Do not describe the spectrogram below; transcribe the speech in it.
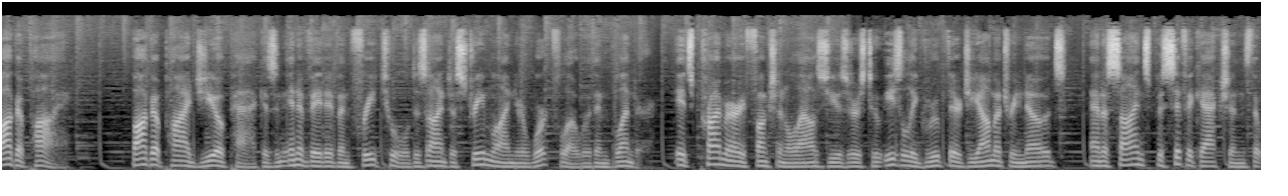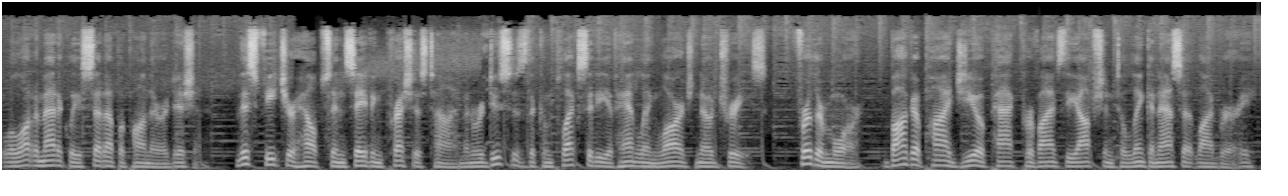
BagaPie. BagaPie GeoPack is an innovative and free tool designed to streamline your workflow within Blender. Its primary function allows users to easily group their geometry nodes, and assign specific actions that will automatically set up upon their addition. This feature helps in saving precious time and reduces the complexity of handling large node trees. Furthermore, BagaPie GeoPack provides the option to link an asset library,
